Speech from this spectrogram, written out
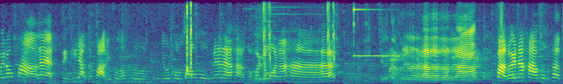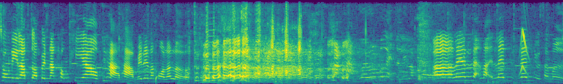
ไม่ต้องฝากแหละ สิ่งที่อยากจะฝากที่สุดก็คือ YouTube ช่องมุกเนี่ยแหละค่ะ ก็มาดูนะคะ ฝากด้วยนะคะ มุกช่วงนี้รับจ็อบเป็นนักท่องเที่ยว พี่ถาถามไม่เล่นละครแล้วเหรอเออเล่นเล่นเล่นเล่นอยู่เสมอ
